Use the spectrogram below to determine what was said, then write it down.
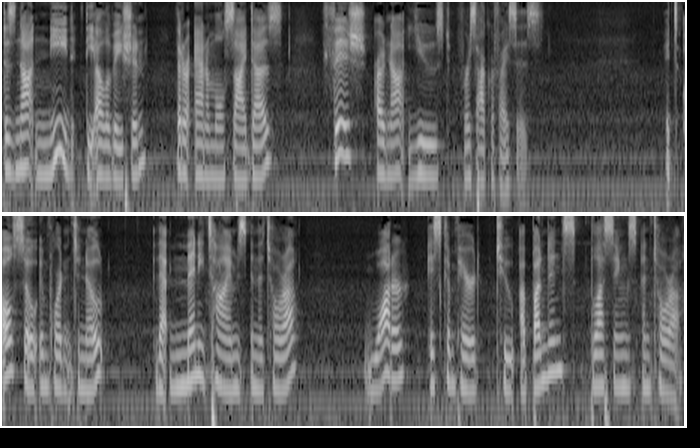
does not need the elevation that our animal side does, fish are not used for sacrifices. It's also important to note that many times in the Torah, water is compared to abundance, blessings, and Torah.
